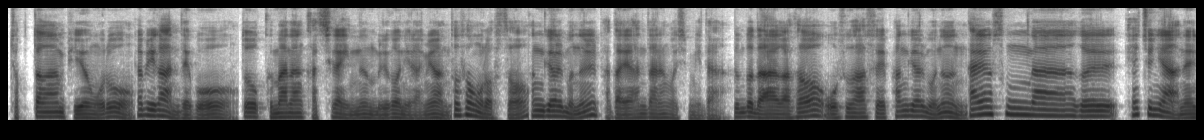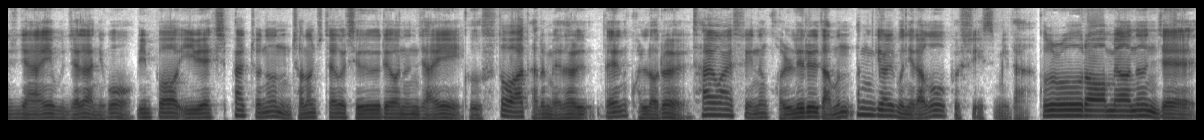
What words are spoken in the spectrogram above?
적당한 비용으로 협의가 안 되고 또 그만한 가치가 있는 물건이라면 소송으로서 판결문을 받아야 한다는 것입니다. 좀 더 나아가서 오수하수의 판결문은 사용 승낙을 해주냐 안 해주냐의 문제가 아니고 민법 218조는 전원주택을 지으려는 자의 그 수도와 다른 매설된 권로를 사용할 수 있는 권리를 담은 판결문이라고 볼 수 있습니다. 그러면은 이제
